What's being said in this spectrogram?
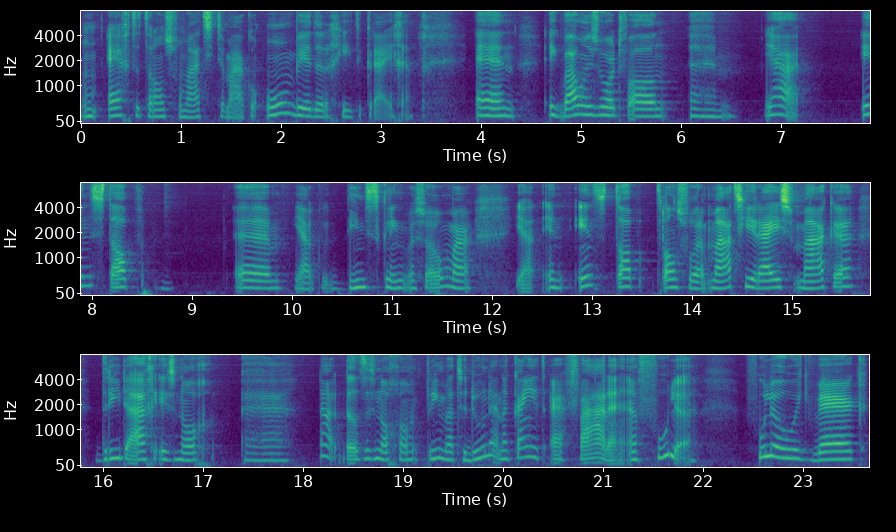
Om echt de transformatie te maken, om weer de regie te krijgen. En ik wou een soort van, ehm, ja, instap Um, ja, dienst klinkt maar zo, maar ja, een instap transformatiereis maken. Drie dagen is nog, uh, nou, dat is nog gewoon prima te doen. En dan kan je het ervaren en voelen. Voelen hoe ik werk,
